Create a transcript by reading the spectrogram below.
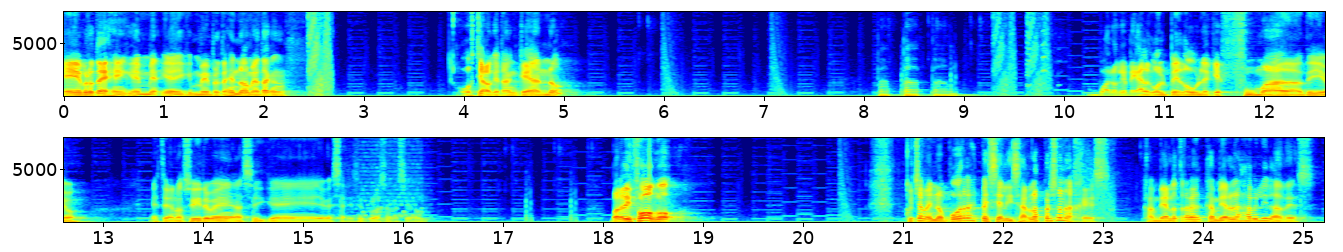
Eh, protegen, eh, me, eh, me protegen, no, me atacan. Hostia, lo que tanquean, ¿no? Lo que pega el golpe doble, qué fumada, tío. Esto ya no sirve, así que... Yo qué sé, círculo ¡Vale, de fuego! Escúchame, ¿no puedo reespecializar los personajes? Cambiarlo otra vez, cambiar las habilidades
